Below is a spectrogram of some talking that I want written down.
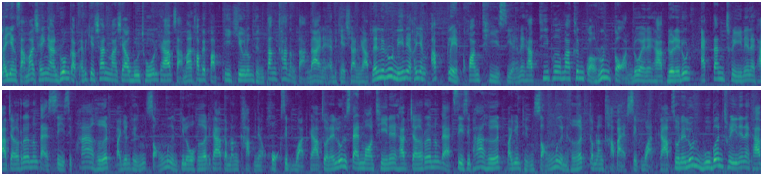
และยังสามารถใช้งานร่วมกับแอปพลิเคชัน Marshall Bluetooth ครับสามารถเข้าไปปรับ EQ รวมถึงตั้งค่าต่างๆ ได้ในแอปพลิเคชันครับและในรุ่นนี้เนี่ยเขายังอัปเกรดความถี่เสียงนะครับที่เพิ่มมากขึ้นกว่ารุ่นก่อนด้วยนะครับ โดยในรุ่น Acton 3เนี่ยนะครับจะเริ่มตั้งแต่ 45 เฮิรตซ์ไปจนถึง 20,000 กิโลเฮิรตซ์ครับกำลังขับเนี่ย 60 วัตต์ครับ ส่วนในรุ่น Stanmore T เนี่ยนะครับจะเริ่มตั้งแต่ 45 เฮิรตซ์ไปจนถึง 20,000 เฮิรตซ์กำลังขับ 80 วัตต์ครับ ส่วนในรุ่น Woburn 3เนี่ยนะครับ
